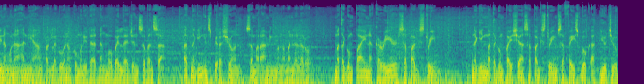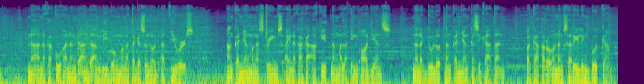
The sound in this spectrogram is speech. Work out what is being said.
Pinangunahan niya ang paglago ng komunidad ng Mobile Legends sa bansa at naging inspirasyon sa maraming mga manlalaro. Matagumpay na career sa pag-stream. Naging matagumpay siya sa pag-stream sa Facebook at YouTube na nakakuha ng daan-daang libong mga tagasunod at viewers. Ang kanyang mga streams ay nakakaakit ng malaking audience na nagdulot ng kanyang kasikatan, pagkakaroon ng sariling bootcamp.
